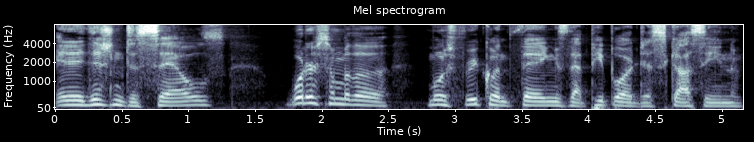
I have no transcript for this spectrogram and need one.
In addition to sales, what are some of the most frequent things that people are discussing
